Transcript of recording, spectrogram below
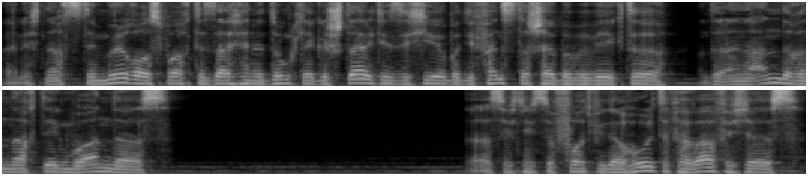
Wenn ich nachts den Müll rausbrachte, sah ich eine dunkle Gestalt, die sich hier über die Fensterscheibe bewegte und in einer anderen Nacht irgendwo anders. Da es sich nicht sofort wiederholte, verwarf ich es.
